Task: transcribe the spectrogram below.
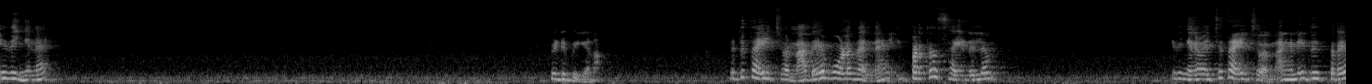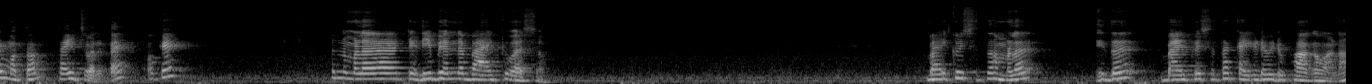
ഇതിങ്ങനെ പിടിപ്പിക്കണം. എന്നിട്ട് തയ്ച്ചു വരണം. അതേപോലെ തന്നെ ഇപ്പുറത്തെ സൈഡിലും ഇതിങ്ങനെ വെച്ച് തയ്ച്ചു വരണം. അങ്ങനെ ഇത് ഇത്രയും മൊത്തം തയ്ച്ചു വരട്ടെ. ഓക്കെ? അപ്പം നമ്മൾ ടെഡി ബിയറിന്റെ ബാക്ക് വശം. ബാക്ക് വശത്ത് നമ്മൾ ഇത് ബാക്ക് വശത്തെ കൈയുടെ ഒരു ഭാഗമാണ്.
